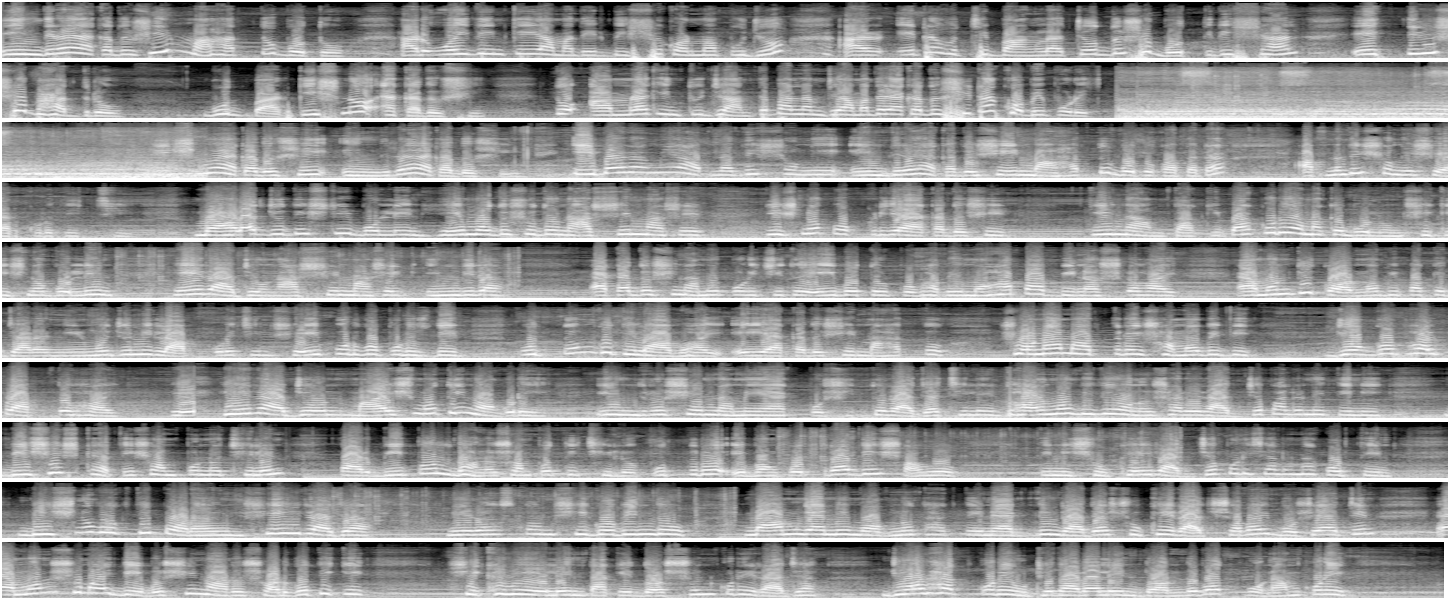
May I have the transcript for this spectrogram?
ইন্দ্রা একাদশীর মাহাত্ম ব্রত আর ওই দিনকেই আমাদের বিশ্বকর্মা পুজো, আর এটা হচ্ছে বাংলা চোদ্দোশো সাল একত্রিশে ভাদ্র বুধবার, কৃষ্ণ একাদশী। তো আমরা কিন্তু জানতে পারলাম যে আমাদের একাদশীটা কবে পড়েছে। কৃষ্ণ একাদশী, ইন্দিরা একাদশী। এবার আমি আপনাদের সঙ্গে ইন্দিরা একাদশীর মাহাত্ম ব্রত কথাটা আপনাদের সঙ্গে শেয়ার করে দিচ্ছি। মহারাজ যুধিষ্ঠির বললেন, হে মধুসূদন, আশ্বিন মাসের কৃষ্ণ প্রক্রিয়া একাদশীর কি নাম তা কৃপা করে আমাকে বলুন। শ্রীকৃষ্ণ বললেন, হে রাজন, আশ্বিন মাসের ইন্দিরা একাদশী নামে পরিচিত এই ব্রতর প্রভাবে মহাপাপ বিনষ্ট হয়। এমনকি কর্মবিপাকে যারা নির্মজনী লাভ করেছেন, সেই পূর্বপুরুষদের উত্তম গতি লাভ হয়। এই একাদশীর মাহাত্ম শোনা মাত্রই সমবিধি যোগ্যফল প্রাপ্ত হয়। হে- রাজন, মাহেশমতি নগরে ইন্দ্রসেন নামে এক প্রসিদ্ধ রাজা ছিলেন। ধর্মবিধি অনুসারে রাজ্য পালনে তিনি বিশেষ খ্যাতি সম্পন্ন ছিলেন। তার বিপুল ধনসম্পত্তি ছিল পুত্র এবং পুত্রাদি সহ তিনি সুখেই রাজ্য পরিচালনা করতেন। বিষ্ণু ভক্তি পরায়ণ সেই রাজা নিরস্তন শ্রী গোবিন্দ নাম জ্ঞানে মগ্ন থাকতেন। একদিন রাজা সুখে রাজসভায় বসে আছেন। এমন সময় দেবশ্রী নারদ স্বর্গ থেকে সেখানে এলেন। তাকে দর্শন করে রাজা জোর হাত করে উঠে দাঁড়ালেন। দণ্ডবত প্রণাম করে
